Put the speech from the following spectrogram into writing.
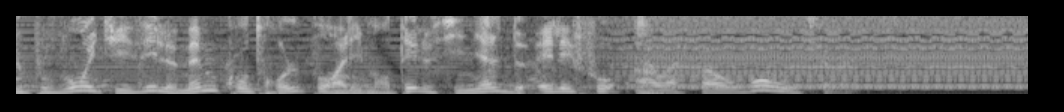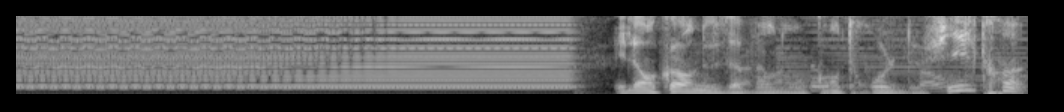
Nous pouvons utiliser le même contrôle pour alimenter le signal de LFO 1. Et là encore, nous avons nos contrôles de filtre,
